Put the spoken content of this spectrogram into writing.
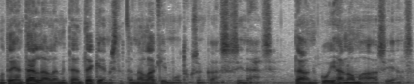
Mutta eihän tällä ole mitään tekemistä tämän lakimuutoksen kanssa sinänsä. Tämä on niin ihan oma asiansa.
